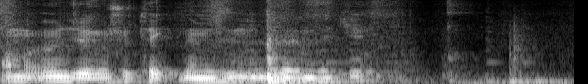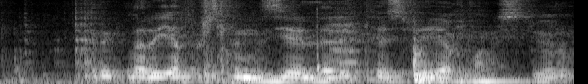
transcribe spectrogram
Ama önce şu teknemizin üzerindeki kırıkları yapıştırdığımız yerleri tesviye yapmak istiyorum.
